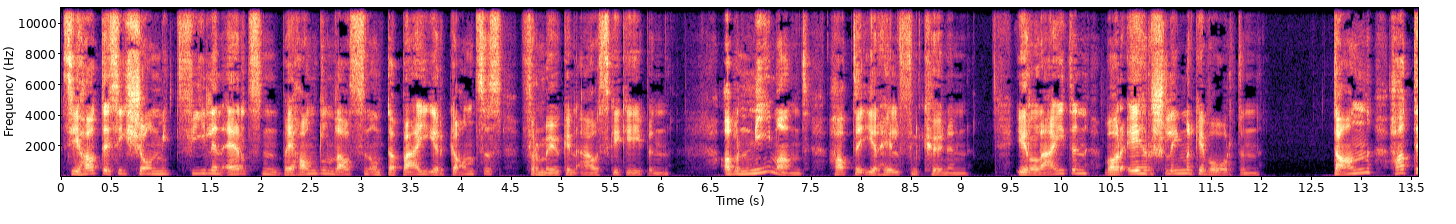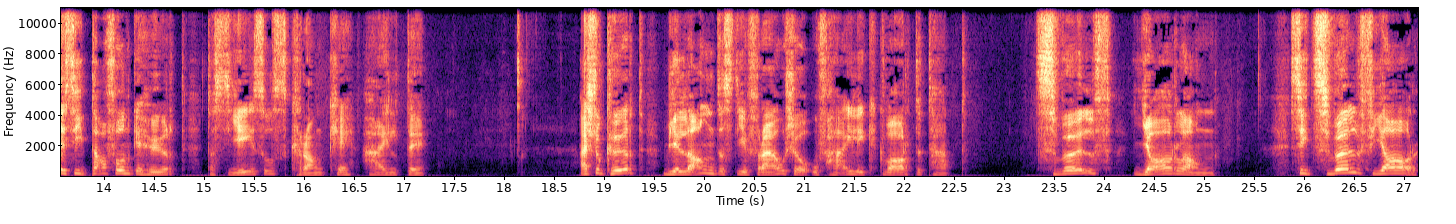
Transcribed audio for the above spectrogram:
Sie hatte sich schon mit vielen Ärzten behandeln lassen und dabei ihr ganzes Vermögen ausgegeben. Aber niemand hatte ihr helfen können. Ihr Leiden war eher schlimmer geworden. Dann hatte sie davon gehört, dass Jesus Kranke heilte. Hast du gehört, wie lang das die Frau schon auf Heilig gewartet hat? Zwölf Jahre lang. Seit zwölf Jahren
